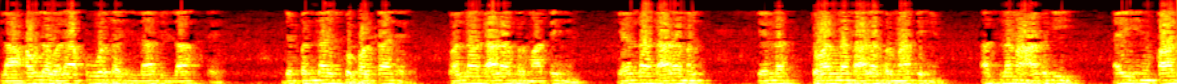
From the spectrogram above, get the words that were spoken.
لا حول ولا قوت الا باللہ ہے۔ جب بندہ اس کو پڑھتا ہے تو اللہ تعالیٰ فرماتے ہیں کہ اللہ تعالیٰ مل... کہ اللہ تو اللہ تعالیٰ فرماتے ہیں، اسلم عبدی اے انقاد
